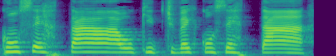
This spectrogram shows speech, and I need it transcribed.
consertar o que tiver que consertar,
